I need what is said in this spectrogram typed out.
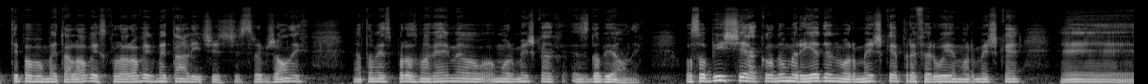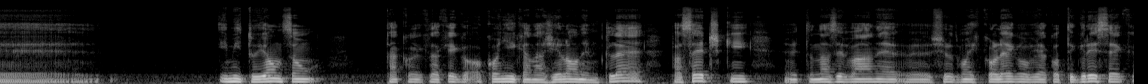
typowo metalowych, z kolorowych metali czy, czy srebrzonych, natomiast porozmawiajmy o, o mormyszkach zdobionych. Osobiście jako numer jeden mormyszkę preferuję mormyszkę e, imitującą tako, takiego okonika na zielonym tle, paseczki, y, to nazywane y, wśród moich kolegów jako tygrysek.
